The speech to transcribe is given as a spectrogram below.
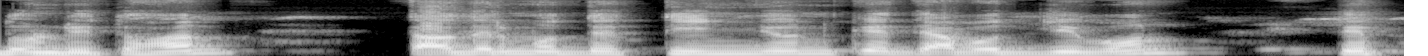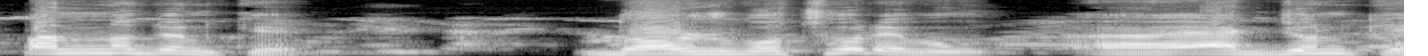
দণ্ডিত হন। তাদের মধ্যে তিনজনকে যাবজ্জীবন, তেপ্পান্ন জনকে দশ বছর এবং একজনকে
